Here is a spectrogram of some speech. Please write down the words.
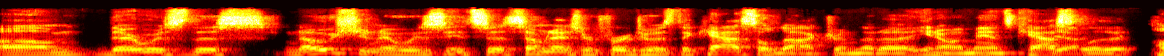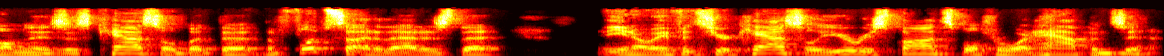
Um, there was this notion. It was it's sometimes referred to as the castle doctrine that a you know a man's castle yeah. home is his castle. But the the flip side of that is that you know if it's your castle, you're responsible for what happens in it.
